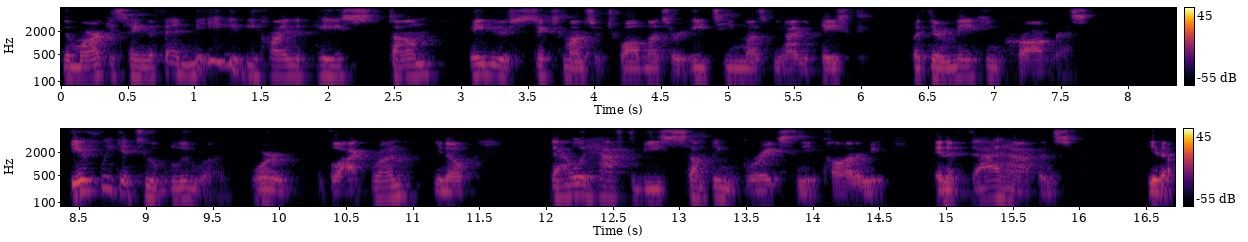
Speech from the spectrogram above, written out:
the market's saying the Fed may be behind the pace some, maybe they're six months or 12 months or 18 months behind the pace, but they're making progress. If we get to a blue run or a black run, you know, that would have to be something breaks in the economy. And if that happens, you know,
